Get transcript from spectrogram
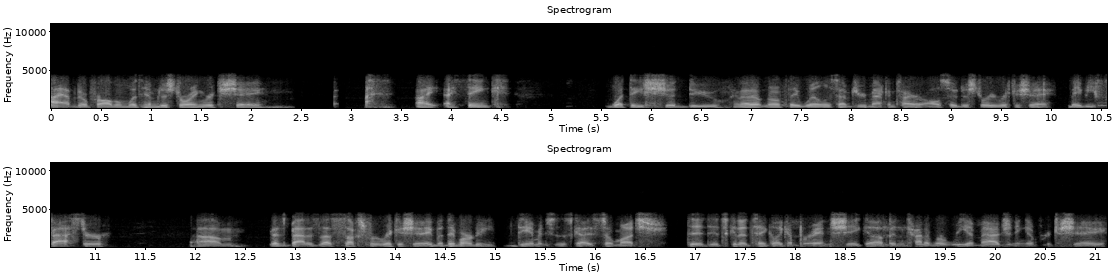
I have no problem with him destroying Ricochet. I I think what they should do, and I don't know if they will, is have Drew McIntyre also destroy Ricochet, maybe faster. Um, as bad as that sucks for Ricochet, but they've already damaged this guy so much that it's going to take like a brand shakeup and kind of a reimagining of Ricochet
